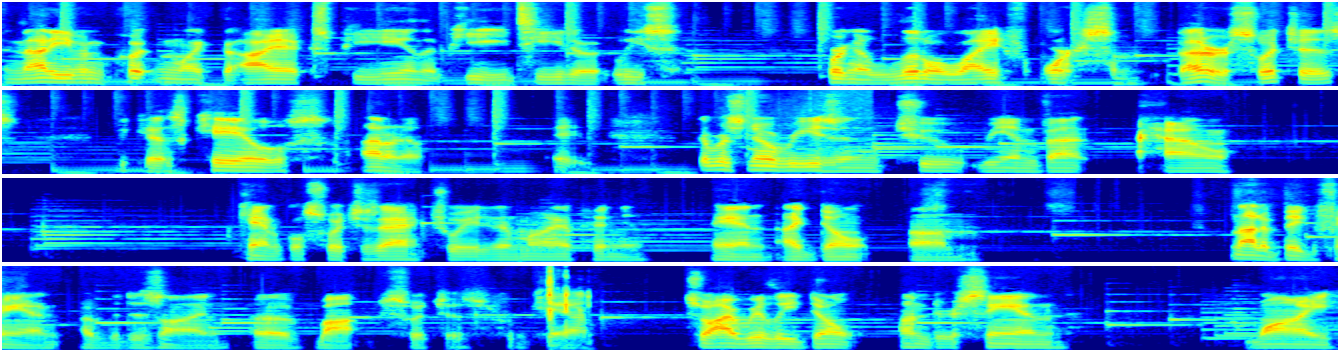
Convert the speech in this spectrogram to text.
and not even putting like the IXP and the PET to at least bring a little life or some better switches because Kailh's, I don't know, it, there was no reason to reinvent how mechanical switches actuated, in my opinion. And I don't, um, not a big fan of the design of box switches from Kailh. So I really don't understand why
